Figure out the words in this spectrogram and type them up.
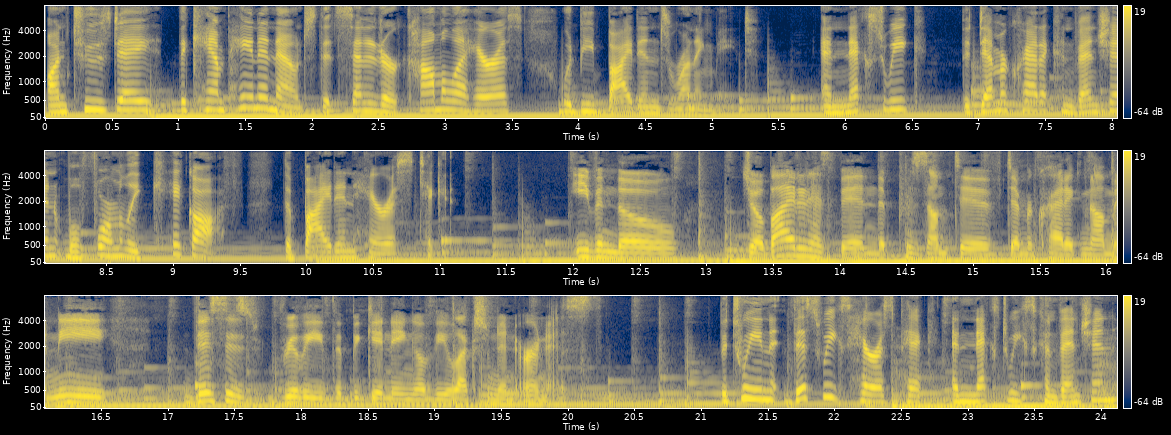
On Tuesday, the campaign announced that Senator Kamala Harris would be Biden's running mate. And next week, the Democratic convention will formally kick off the Biden Harris ticket. Even though Joe Biden has been the presumptive Democratic nominee, this is really the beginning of the election in earnest. Between this week's Harris pick and next week's convention,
